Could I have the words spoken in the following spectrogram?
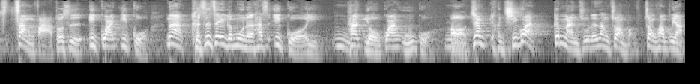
葬法都是一棺一椁，那可是这个墓呢，它是一椁而已，它有棺无椁哦，这样很奇怪，跟满族的那种状况状况不一样，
